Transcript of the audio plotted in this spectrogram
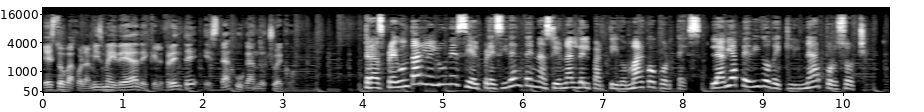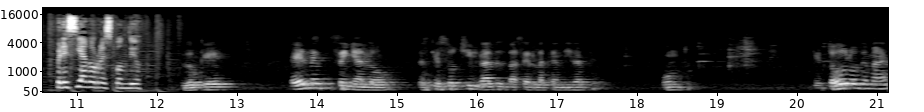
Esto bajo la misma idea de que el frente está jugando chueco. Tras preguntarle el lunes si el presidente nacional del partido, Marco Cortés, le había pedido declinar por Xochitl, Preciado respondió. Lo que él me señaló es que Xochitl Gálvez va a ser la candidata. Punto. Que todos los demás,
